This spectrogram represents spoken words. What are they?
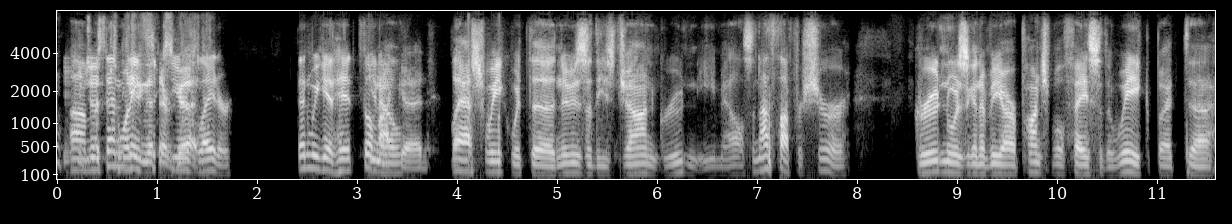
Uh, Um, just but then getting that 26 they're years good. later. then we get hit, Still you not know, good. last week with the news of these Jon Gruden emails, and I thought for sure Gruden was going to be our punchable face of the week, but uh,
